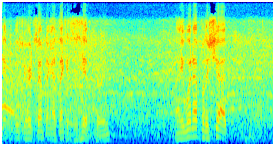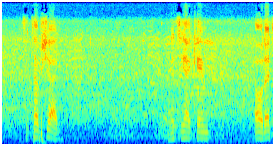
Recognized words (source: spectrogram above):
Dave DeBusschere heard something. I think it's his hip. To him. Now he went up for the shot. It's a tough shot. Let's see how it came. Oh, that's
